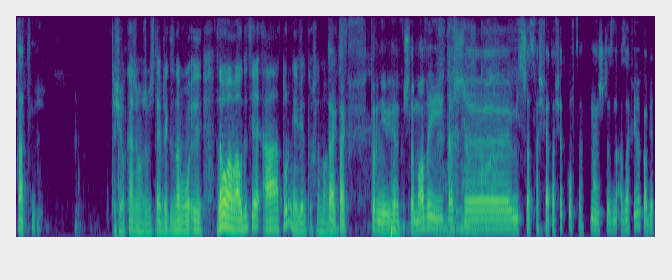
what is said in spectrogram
ostatni. To się okaże, może być tiebreak. Znowu, y, znowu mam audycję, a turniej wielkoszlemowy. Tak, jest. tak. Turniej wielkoszlemowy i też e, Mistrzostwa Świata w siatkówce mężczyzn, a za chwilę kobiet.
